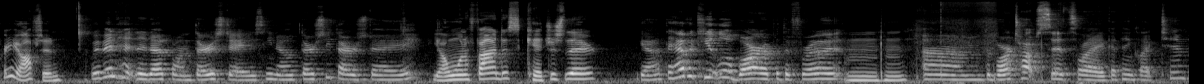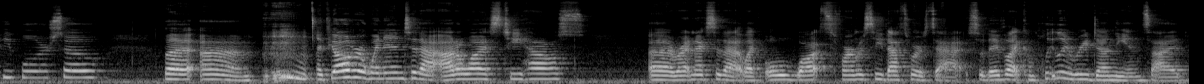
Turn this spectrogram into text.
pretty often. We've been hitting it up on Thursdays, you know, Thirsty Thursday. Y'all want to find us? Catch us there. Yeah, they have a cute little bar up at the front. Mm-hmm. Um, the bar top sits like I think like ten people or so. But um, if y'all ever went into that Idlewild Tea House, uh, right next to that like old Watts Pharmacy, that's where it's at. So they've like completely redone the inside,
